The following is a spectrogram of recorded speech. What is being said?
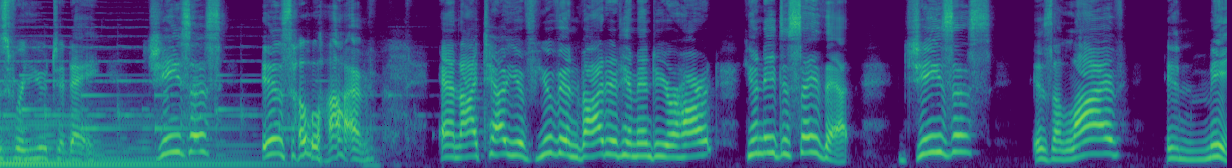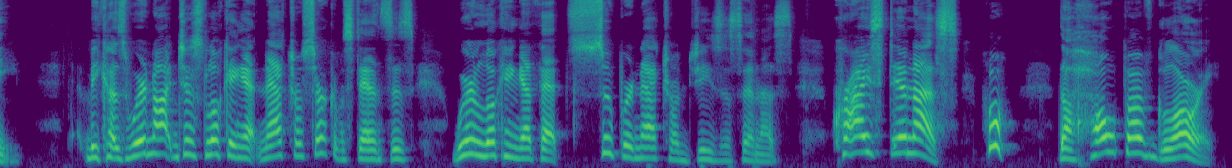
news for you today. Jesus is alive. And I tell you, if you've invited him into your heart, you need to say that. Jesus is alive in me. Because we're not just looking at natural circumstances, we're looking at that supernatural Jesus in us, Christ in us, Whew, the hope of glory.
